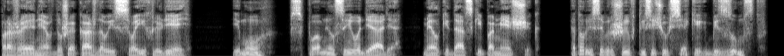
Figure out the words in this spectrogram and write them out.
поражение в душе каждого из своих людей. Ему вспомнился его дядя, мелкий датский помещик, который, совершив тысячу всяких безумств,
